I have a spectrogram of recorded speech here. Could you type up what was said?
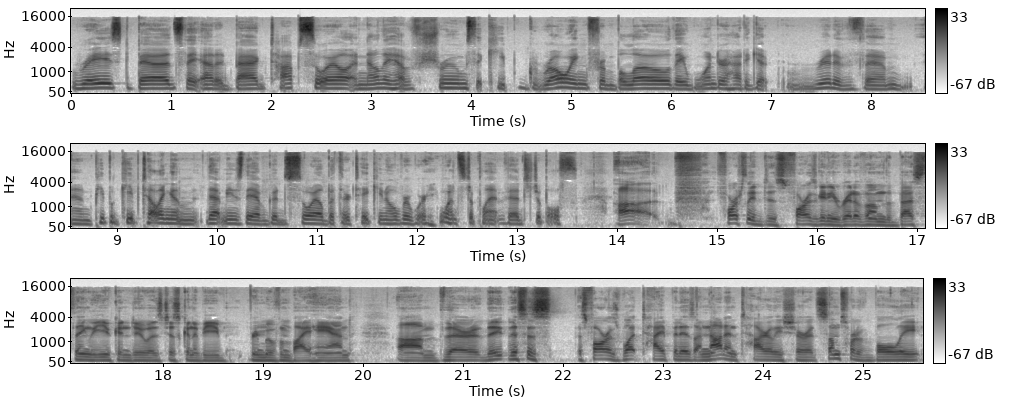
raised beds, they added bag topsoil, and now they have shrooms that keep growing from below. They wonder how to get rid of them, and people keep telling them that means they have good soil, but they're taking over where he wants to plant vegetables. Uh, fortunately, as far as getting rid of them, the best thing that you can do is just going to be remove them by hand. Um, they, this is, as far as what type it is, I'm not entirely sure. It's some sort of bolete.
